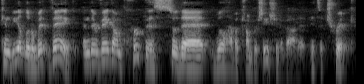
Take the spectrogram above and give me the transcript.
can be a little bit vague, and they're vague on purpose so that we'll have a conversation about it. It's a trick.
